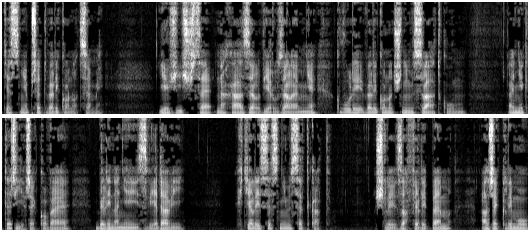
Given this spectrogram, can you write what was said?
těsně před Velikonocemi. Ježíš se nacházel v Jeruzalémě kvůli velikonočním svátkům a někteří řekové byli na něj zvědaví. Chtěli se s ním setkat. Šli za Filipem a řekli mu,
